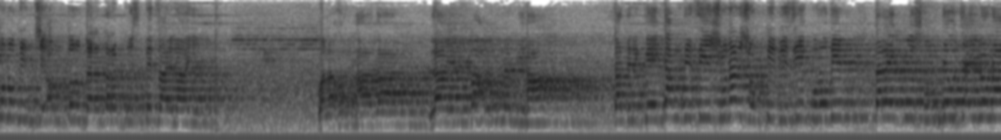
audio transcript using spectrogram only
কোনদিন সে অন্তর দ্বারা তারা বুঝতে চায় নাই। তাদেরকে কান দিছি শোনার শক্তি কোনদিন, তারা একটু শুনতেও চাইল না।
